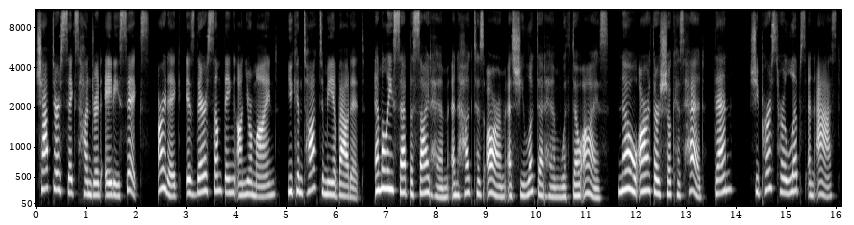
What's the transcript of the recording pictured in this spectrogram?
Chapter 686 Artie, is there something on your mind? You can talk to me about it. Emily sat beside him and hugged his arm as she looked at him with doe eyes. No, Arthur shook his head. Then, she pursed her lips and asked,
